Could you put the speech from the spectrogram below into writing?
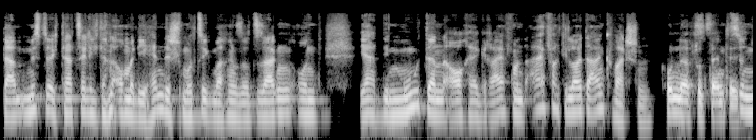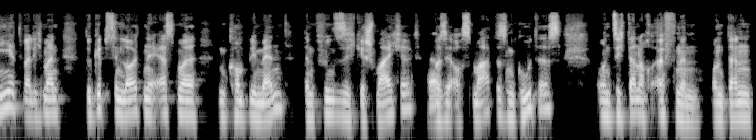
da müsst ihr euch tatsächlich dann auch mal die Hände schmutzig machen sozusagen und ja, den Mut dann auch ergreifen und einfach die Leute anquatschen. Hundertprozentig. Funktioniert, weil ich meine, du gibst den Leuten ja erstmal ein Kompliment, dann fühlen sie sich geschmeichelt, ja. was ja auch smart ist und gut ist und sich dann auch öffnen und dann,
